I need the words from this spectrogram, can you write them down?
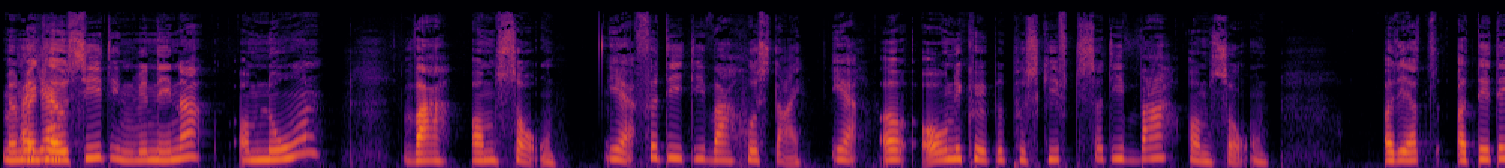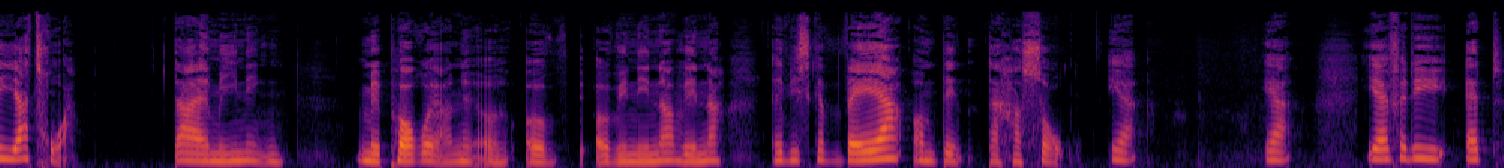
Men man kan jo sige, at dine veninder om nogen var omsorgen. Ja. Fordi de var hos dig. Ja. Og oven i købet på skift, så de var omsorgen. Og det, og det er det, jeg tror, der er meningen med pårørende og, og, og veninder og venner, at vi skal være om den, der har sorg. Ja. Ja. Ja, fordi at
